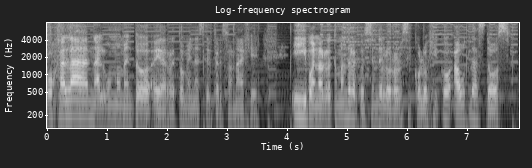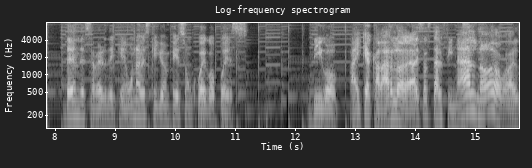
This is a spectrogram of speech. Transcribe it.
ojalá en algún momento eh, retomen a este personaje. Y bueno, retomando la cuestión del horror psicológico, Outlast 2, deben de saber de que una vez que yo empiezo un juego, pues digo, hay que acabarlo, es hasta el final, ¿no?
